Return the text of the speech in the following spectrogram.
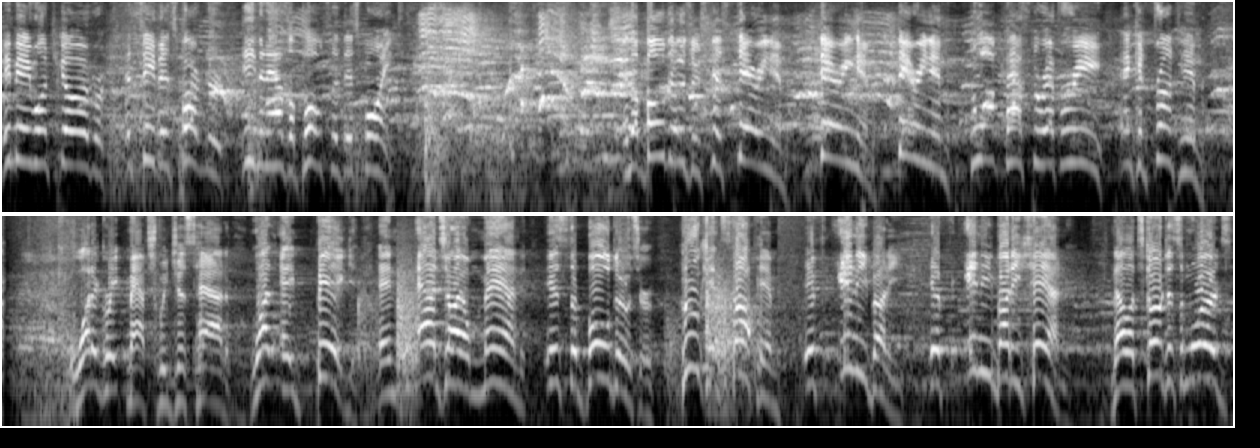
He may want to go over and see if his partner even has a pulse at this point. And the bulldozer's just daring him, daring him, daring him to walk past the referee and confront him. What a great match we just had. What a big and agile man is the bulldozer. Who can stop him if anybody, if anybody can? Now let's go to some words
